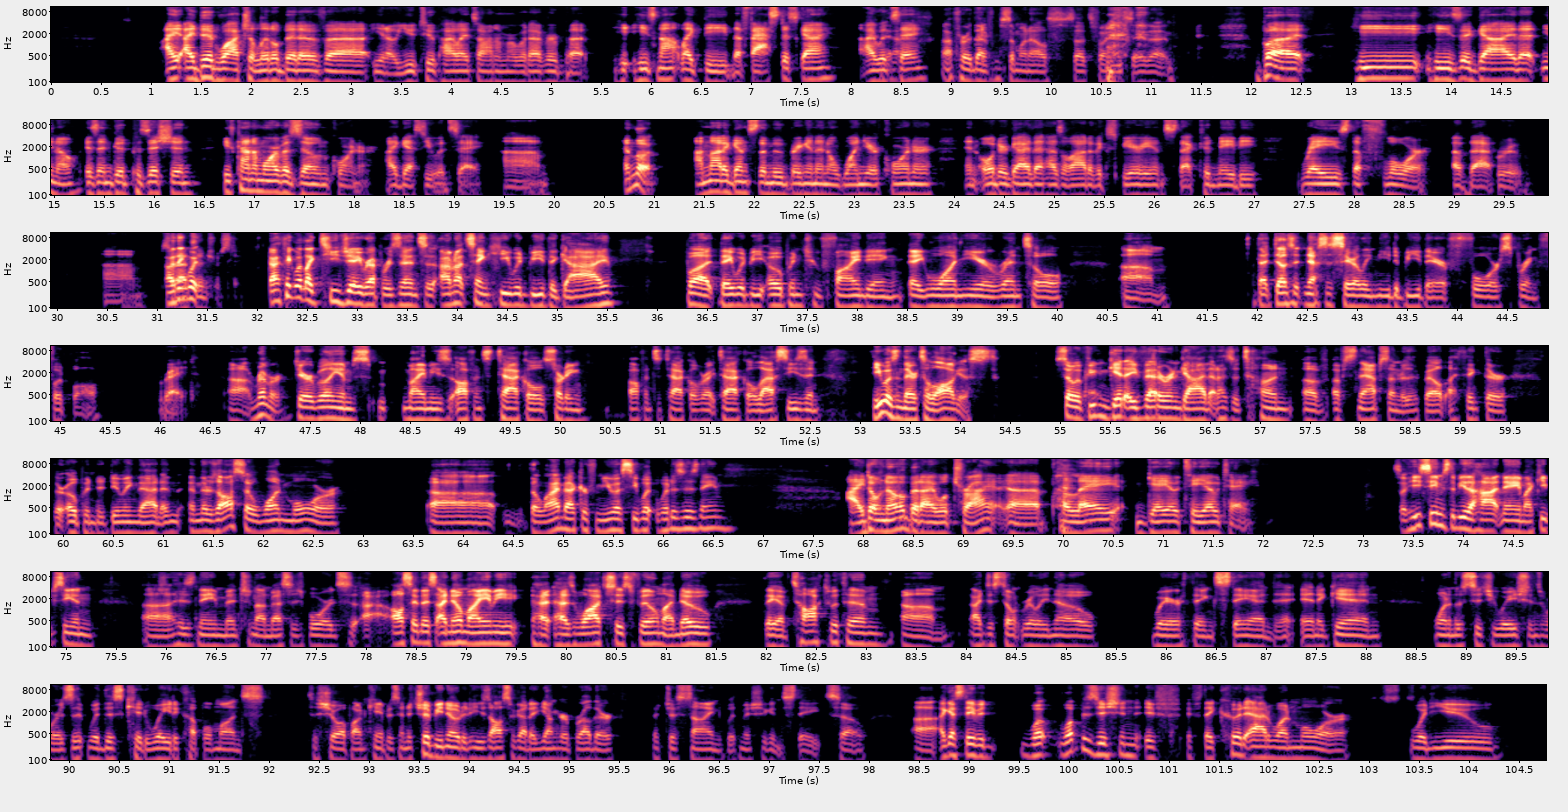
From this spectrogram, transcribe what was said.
I, I did watch a little bit of, uh, you know, YouTube highlights on him or whatever, but he, he's not like the, the fastest guy, I would yeah, say. I've heard that from someone else. So it's funny you say that. but he, he's a guy that, you know, is in good position. He's kind of more of a zone corner, I guess you would say. Um, and look, I'm not against the move bringing in a one year corner, an older guy that has a lot of experience that could maybe raise the floor of that room. Um, so I think what, interesting. I think what like TJ represents, I'm not saying he would be the guy, but they would be open to finding a one year rental um, that doesn't necessarily need to be there for spring football. Right. Uh, remember, Jarrid Williams, Miami's offensive tackle, starting offensive tackle, right tackle last season, he wasn't there till August. So if right. you can get a veteran guy that has a ton of, of snaps under their belt, I think they're they're open to doing that. And and there's also one more, uh, the linebacker from USC. What what is his name? I don't know, but I will try. Uh, Pele Gaoteote. So he seems to be the hot name. I keep seeing uh, his name mentioned on message boards. I'll say this: I know Miami ha- has watched his film. I know they have talked with him. Um, I just don't really know where things stand. And again, one of those situations where is it would this kid wait a couple months to show up on campus? And it should be noted he's also got a younger brother that just signed with Michigan State. So uh, I guess David, what what position if if they could add one more, would you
